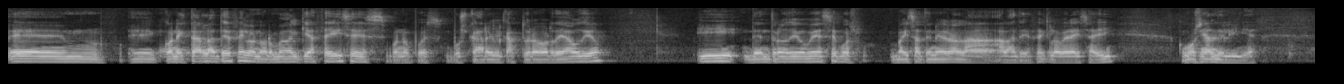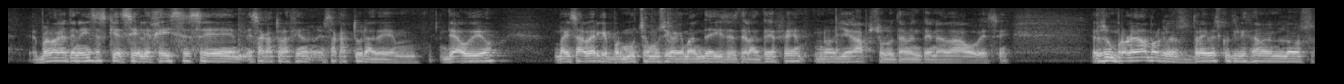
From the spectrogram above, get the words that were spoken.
eh, eh, conectar la TF, lo normal que hacéis es, bueno, pues buscar el capturador de audio y dentro de OBS pues vais a tener a la, TF, que lo veréis ahí como señal de línea. El problema que tenéis es que si elegéis esa, capturación, esa captura de audio, vais a ver que por mucha música que mandéis desde la TF no llega absolutamente nada a OBS. Es un problema porque los drivers que utilizan los,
